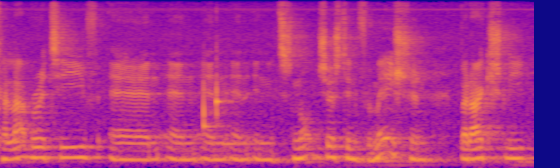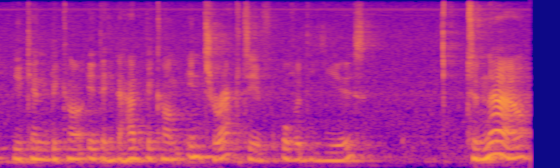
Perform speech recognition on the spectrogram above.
collaborative and, and, and, and, and it's not just information, but actually you can become, it, it had become interactive over the years to now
